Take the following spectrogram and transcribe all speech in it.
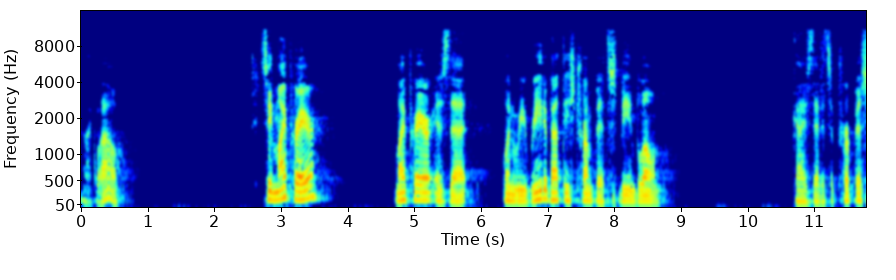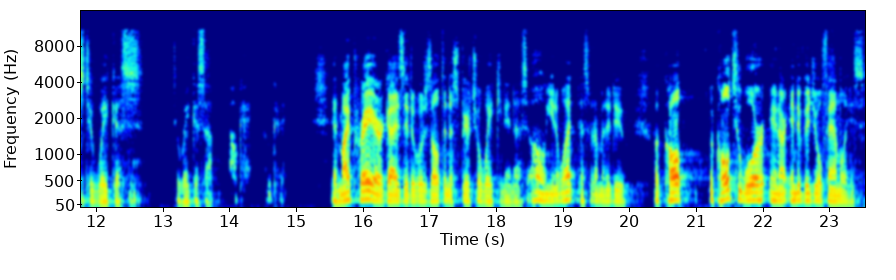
You're like, wow. See, my prayer, my prayer is that when we read about these trumpets being blown, guys, that it's a purpose to wake us, to wake us up. Okay, okay. And my prayer, guys, that it will result in a spiritual awakening in us. Oh, you know what? That's what I'm going to do. A call, a call to war in our individual families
